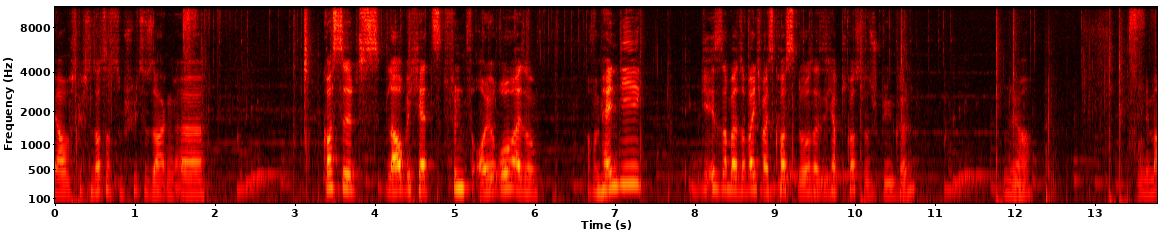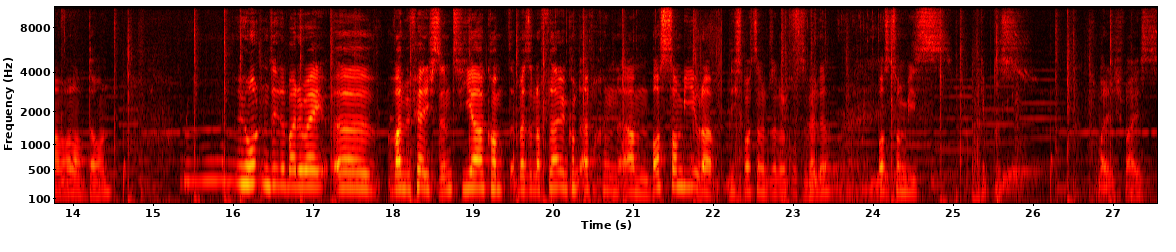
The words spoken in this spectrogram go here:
Ja, was gibt's denn sonst noch zum Spiel zu sagen? Äh, kostet, glaube ich, jetzt 5 Euro. Also auf dem Handy ist es aber, soweit ich weiß, kostenlos. Also ich habe es kostenlos spielen können. Ja. Und den machen wir auch noch down. Hier unten seht ihr, by the way, äh, wann wir fertig sind. Hier kommt, bei so einer Flagge kommt einfach ein ähm, Boss-Zombie oder nicht Boss, sondern so eine große Welle. Boss-Zombies gibt es, soweit ich weiß,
